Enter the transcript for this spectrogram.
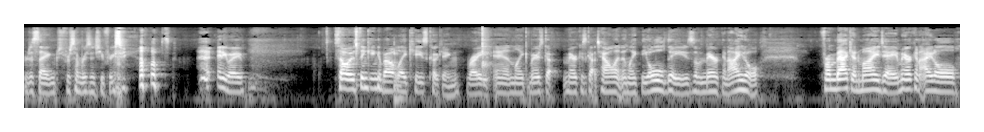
I'm just saying for some reason she freaks me out. anyway, so I was thinking about like Kay's cooking, right? And like America's got America's Got Talent and like the old days of American Idol. From back in my day, American Idol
